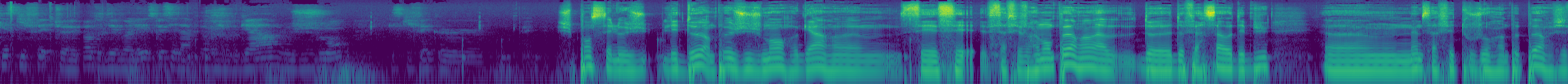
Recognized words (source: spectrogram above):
Qu'est-ce qui fait que tu avais peur de dévoiler Est-ce que c'est la peur du regard, le jugement Qu'est-ce qui fait que. Je pense que c'est le les deux, un peu jugement, regard. euh, c'est, ça fait vraiment peur hein, de, faire ça au début. Euh, même ça fait toujours un peu peur. J'ai,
